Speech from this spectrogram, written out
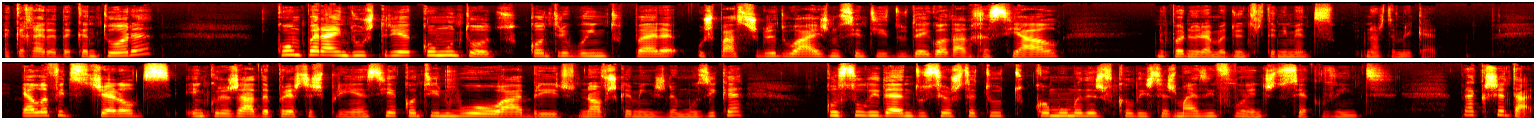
a carreira da cantora como para a indústria como um todo, contribuindo para os passos graduais no sentido da igualdade racial no panorama do entretenimento norte-americano. Ella Fitzgerald, encorajada por esta experiência, continuou a abrir novos caminhos na música, consolidando o seu estatuto como uma das vocalistas mais influentes do século XX. Para acrescentar,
